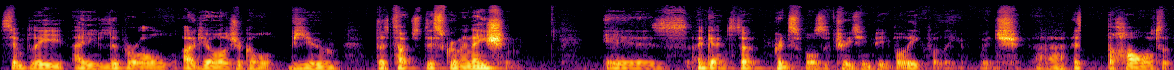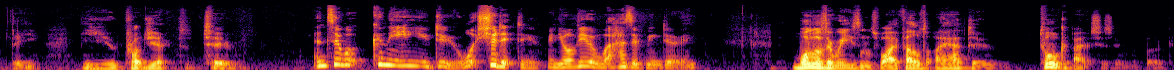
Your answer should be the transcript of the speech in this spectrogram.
simply a liberal ideological view that such discrimination is against the principles of treating people equally, which uh, is the heart of the EU project too. And so, what can the EU do? What should it do, in your view, and what has it been doing? One of the reasons why I felt I had to talk about it in the book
